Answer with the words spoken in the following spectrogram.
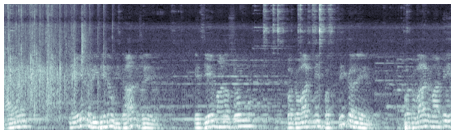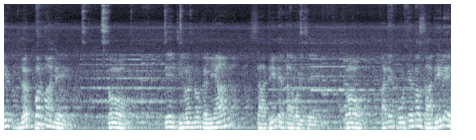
કારણ એક વિધિનું વિધાન છે કે જે માણસો ભગવાનની ભક્તિ કરે, ભગવાન માટે એક દગ પણ માંડે, તો તે જીવનનું કલ્યાણ સાધી લેતા હોય છે. તો અને પોતે તો સાધી લે,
